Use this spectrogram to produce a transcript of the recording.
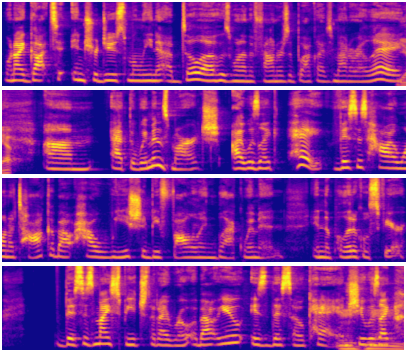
when I got to introduce Melina Abdullah, who's one of the founders of Black Lives Matter LA, yep. um, at the Women's March, I was like, "Hey, this is how I want to talk about how we should be following Black women in the political sphere." This is my speech that I wrote about you. Is this okay? And mm-hmm. she was like, mm-hmm.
